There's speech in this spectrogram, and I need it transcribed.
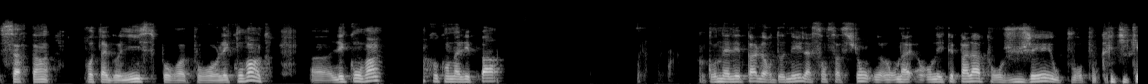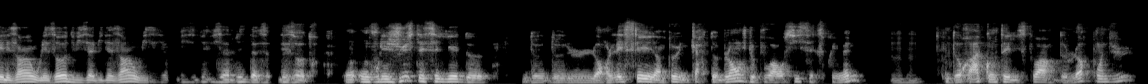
certains, protagonistes pour, les convaincre. Euh, les convaincre qu'on n'allait pas qu'on n'allait pas leur donner la sensation, euh, on on n'était pas là pour juger ou pour, critiquer les uns ou les autres vis-à-vis des uns ou vis- vis- vis-à-vis des, autres. On, on voulait juste essayer de leur laisser un peu une carte blanche, de pouvoir aussi s'exprimer, Mhm. de raconter l'histoire de leur point de vue.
